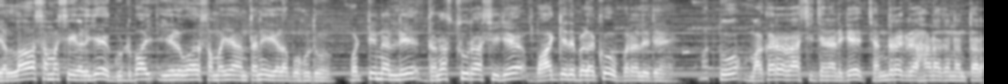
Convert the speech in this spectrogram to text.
ಎಲ್ಲ ಸಮಸ್ಯೆಗಳಿಗೆ ಗುಡ್ ಬೈ ಹೇಳುವ ಸಮಯ ಅಂತಲೇ ಹೇಳಬಹುದು. ಒಟ್ಟಿನಲ್ಲಿ ಧನಸ್ಸು ರಾಶಿಗೆ ಭಾಗ್ಯದ ಬೆಳಕು ಬರಲಿದೆ. ಮತ್ತು ಮಕರ ರಾಶಿ ಜನರಿಗೆ ಚಂದ್ರಗ್ರಹಣದ ನಂತರ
